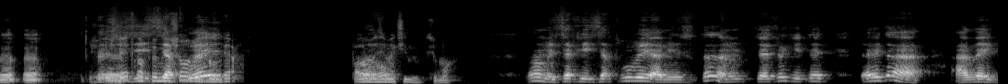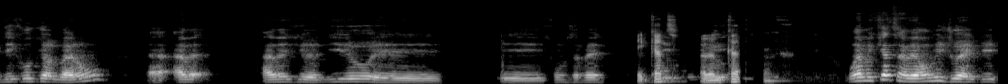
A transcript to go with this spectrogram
Hum, hum. Je, Euh, je vais être un peu méchant avec Gobert. Pardon, Pardon vas-y Maxime, excuse-moi. Non, mais c'est-à-dire qu'il s'est retrouvé à Minnesota dans la même situation qu'il était à l'État, avec des croqueurs de ballon, euh, avec, avec euh, Dilo et, et. Comment ça s'appelle? Et 4, Et- même et- 4. Ouais, mais Katz avait envie de jouer avec lui.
